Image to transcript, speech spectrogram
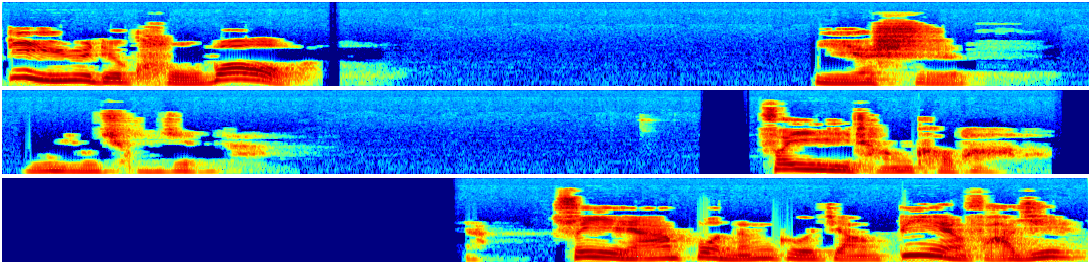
地狱的苦报也是无有穷尽的，非常可怕了。虽然不能够讲变法界，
